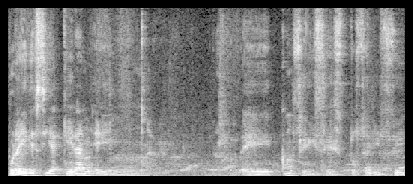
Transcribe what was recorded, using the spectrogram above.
por ahí decía que eran, em, eh, ¿cómo se dice esto? Se dice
